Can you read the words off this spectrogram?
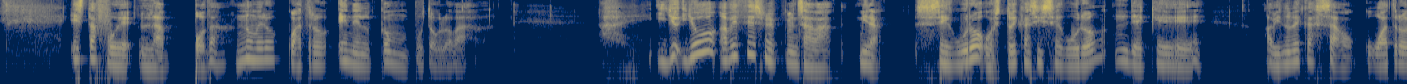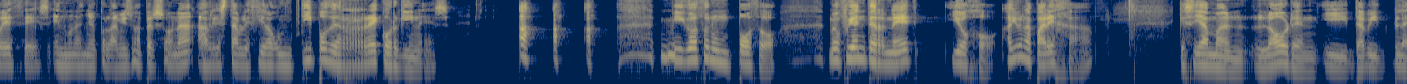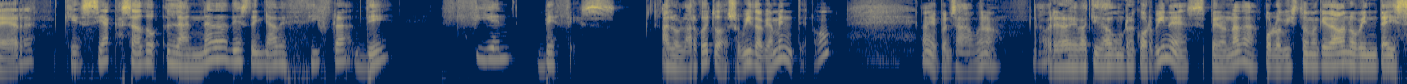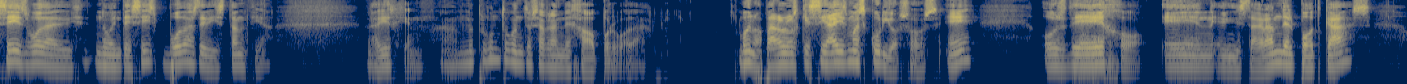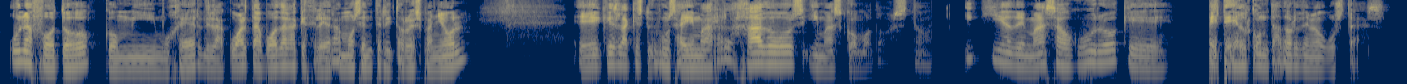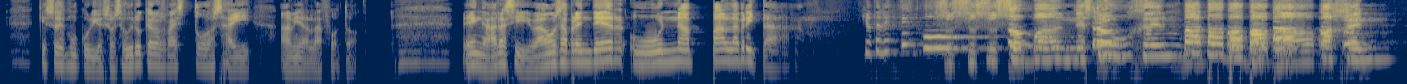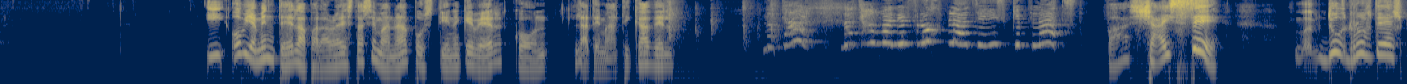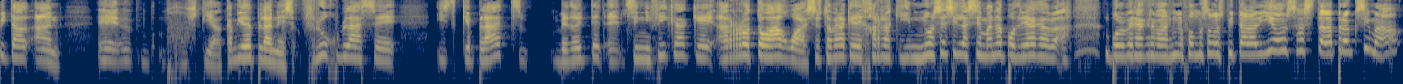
Esta fue la boda número 4 en el cómputo global. Y yo, yo a veces me pensaba, mira, seguro o estoy casi seguro de que habiéndome casado cuatro veces en un año con la misma persona, habría establecido algún tipo de récord Guinness. ¡Ah, ah, ah! Mi gozo en un pozo. Me fui a internet y ojo, hay una pareja que se llaman Lauren y David Blair que se ha casado la nada desdeñable cifra de 100 veces. A lo largo de toda su vida, obviamente, ¿no? Y pensaba, bueno, habré batido algún récord Guinness, pero nada, por lo visto me he quedado 96 bodas, 96 bodas de distancia. La Virgen. Me pregunto cuántos se habrán dejado por boda. Bueno, para los que seáis más curiosos, ¿eh? os dejo en el Instagram del podcast una foto con mi mujer de la cuarta boda la que celebramos en territorio español, eh, que es la que estuvimos ahí más relajados y más cómodos. ¿no? Y que además auguro que pete el contador de me gustas. Que eso es muy curioso. Seguro que os vais todos ahí a mirar la foto. Venga, ahora sí, vamos a aprender una palabrita. Y obviamente la palabra de esta semana pues tiene que ver con la temática del. Was? Scheiße. Du, ruf de hospital an. Eh, hostia, cambio de planes. Fruchtblase ist geplatzt. eh, significa que ha roto aguas. Esto habrá que dejarlo aquí. No sé si la semana podría volver a grabar. Nos vamos al hospital. Adiós. Hasta la próxima.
